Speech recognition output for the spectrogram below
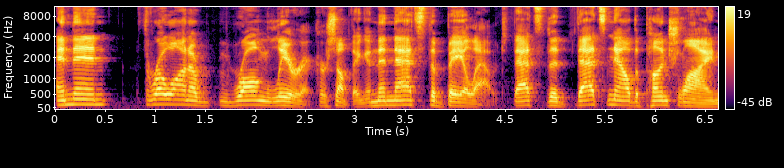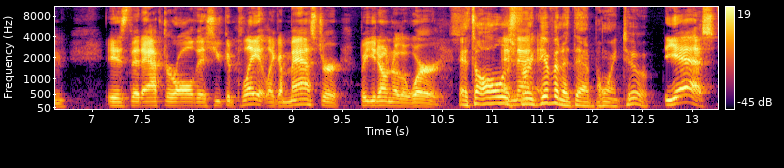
and then throw on a wrong lyric or something. And then that's the bailout. That's the that's now the punchline is that after all this you could play it like a master, but you don't know the words. It's all is that- forgiven at that point too. Yes,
